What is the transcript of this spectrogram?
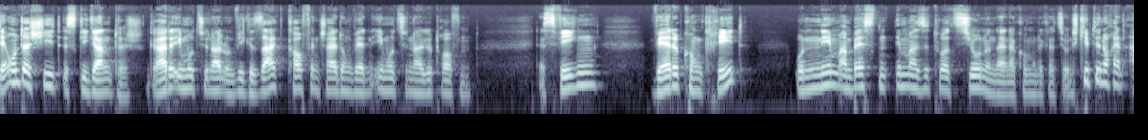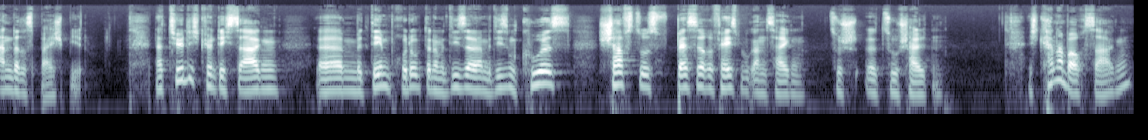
Der Unterschied ist gigantisch, gerade emotional. Und wie gesagt, Kaufentscheidungen werden emotional getroffen. Deswegen werde konkret und nimm am besten immer Situationen in deiner Kommunikation. Ich gebe dir noch ein anderes Beispiel. Natürlich könnte ich sagen, äh, mit dem Produkt oder mit, dieser, mit diesem Kurs schaffst du es, bessere Facebook-Anzeigen zu, äh, zu schalten. Ich kann aber auch sagen,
